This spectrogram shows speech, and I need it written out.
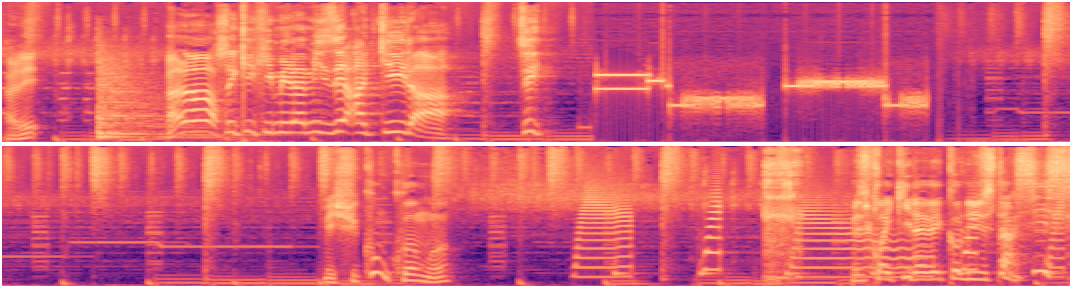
Allez. Alors, c'est qui qui met la misère à qui, là? C'est... Mais je suis con ou quoi, moi? Mais je croyais qu'il avait connu Star 6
